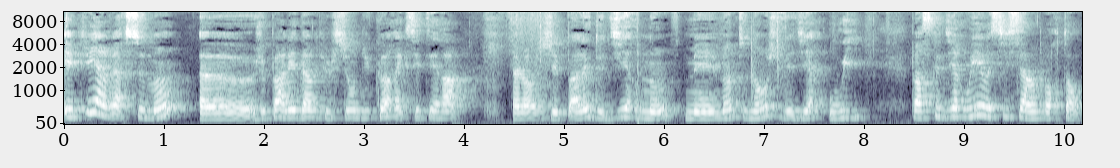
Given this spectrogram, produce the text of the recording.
Et puis inversement, euh, je parlais d'impulsion du corps, etc. Alors j'ai parlé de dire non, mais maintenant je vais dire oui. Parce que dire oui aussi c'est important.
